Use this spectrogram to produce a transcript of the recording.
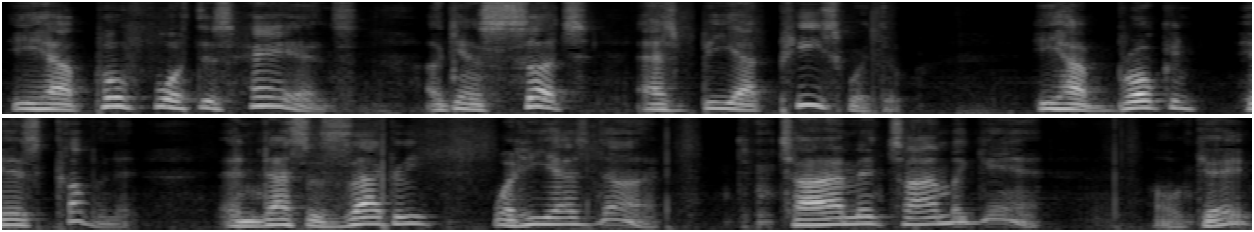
He hath put forth his hands against such as be at peace with him. He hath broken his covenant. And that's exactly what he has done. Time and time again. Okay?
